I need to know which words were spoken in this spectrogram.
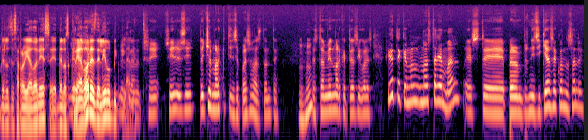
De los desarrolladores, eh, de los De creadores de Little Big Big Planet. Planet, Sí, sí, sí, sí. De hecho el marketing se parece bastante. Están bien marketeos iguales. Fíjate que no, no estaría mal, este, pero pues ni siquiera sé cuándo sale.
